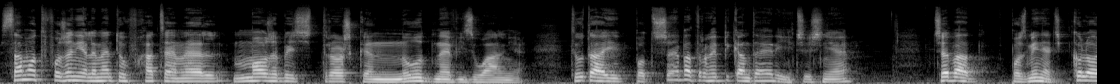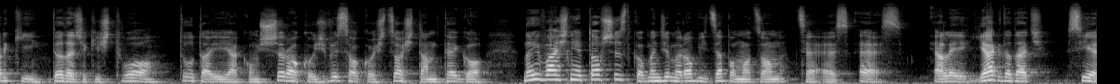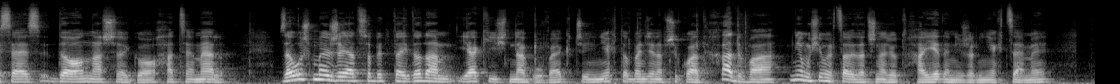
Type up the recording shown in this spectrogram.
Samo tworzenie elementów HTML może być troszkę nudne wizualnie. Tutaj potrzeba trochę pikanterii, czyż nie? Trzeba pozmieniać kolorki, dodać jakieś tło, tutaj jakąś szerokość, wysokość, coś tamtego. No i właśnie to wszystko będziemy robić za pomocą CSS. Ale jak dodać CSS do naszego HTML? Załóżmy, że ja sobie tutaj dodam jakiś nagłówek, czyli niech to będzie na przykład H2. Nie musimy wcale zaczynać od H1, jeżeli nie chcemy.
